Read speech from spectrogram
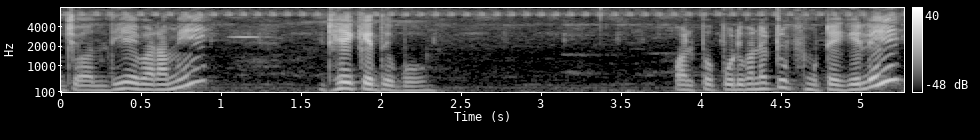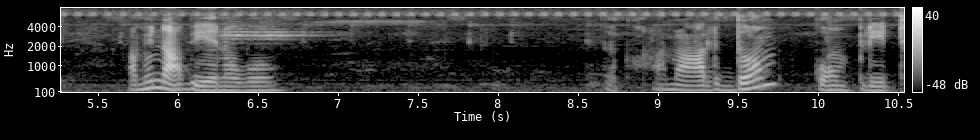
জল দিয়ে এবার আমি ঢেকে দেব। অল্প পরিমাণে একটু ফুটে গেলেই আমি নাবিয়ে নেব। দেখো, আমার আলুর দম কমপ্লিট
